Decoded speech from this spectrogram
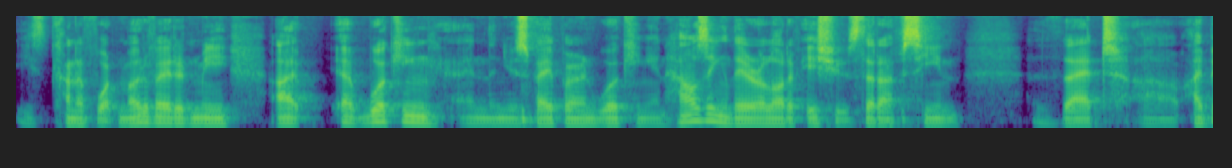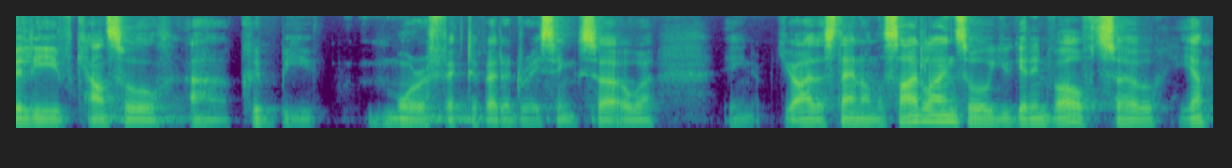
is kind of what motivated me. I, uh, working in the newspaper and working in housing, there are a lot of issues that I've seen that uh, I believe council uh, could be more effective at addressing. So, uh, you know, you either stand on the sidelines or you get involved. So, yeah,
